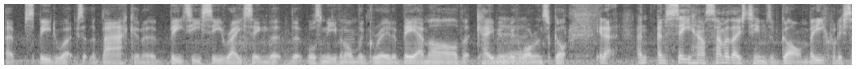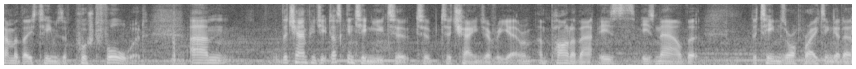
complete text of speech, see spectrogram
a Speedworks at the back and a BTC Racing that, that wasn't even on the grid, a BMR that came in yeah. with Warren Scott. You know, and, and see how some of those teams have gone, but equally some of those teams have pushed forward. Um, the championship does continue to, to, to change every year, and, and part of that is is now that the teams are operating at a,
